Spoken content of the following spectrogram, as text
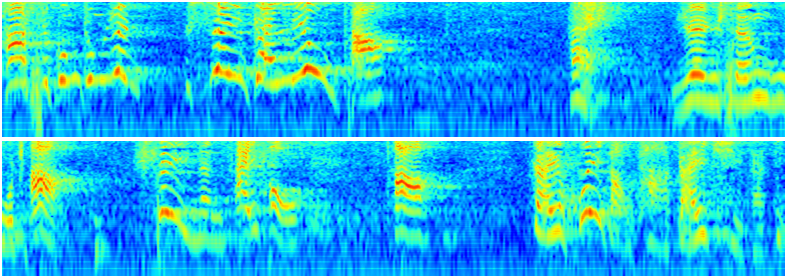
她是宫中人，谁敢留她？唉。人生无常，谁能猜透？他该回到他该去的地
